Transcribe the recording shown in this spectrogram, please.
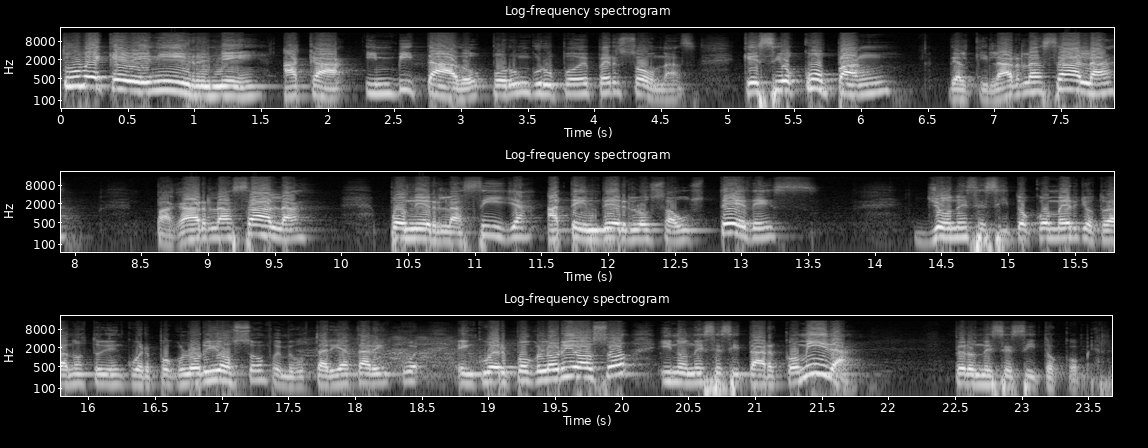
tuve que venirme acá invitado por un grupo de personas que se ocupan de alquilar la sala, pagar la sala, poner la silla, atenderlos a ustedes. Yo necesito comer, yo todavía no estoy en cuerpo glorioso, pues me gustaría estar en, en cuerpo glorioso y no necesitar comida, pero necesito comer.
